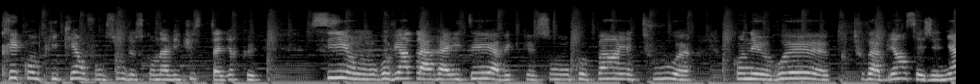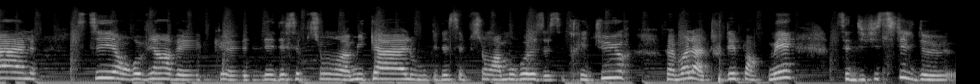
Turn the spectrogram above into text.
très compliqué en fonction de ce qu'on a vécu. C'est-à-dire que si on revient à la réalité avec son copain et tout, euh, qu'on est heureux, euh, tout va bien, c'est génial. Si on revient avec des déceptions amicales ou des déceptions amoureuses, c'est très dur. Enfin voilà, tout dépend. Mais c'est difficile de,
